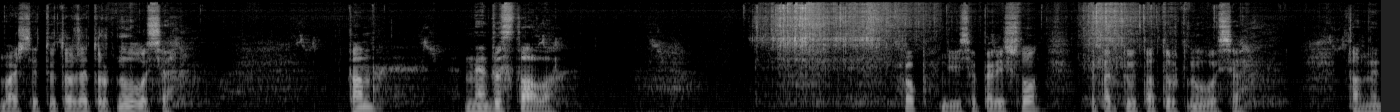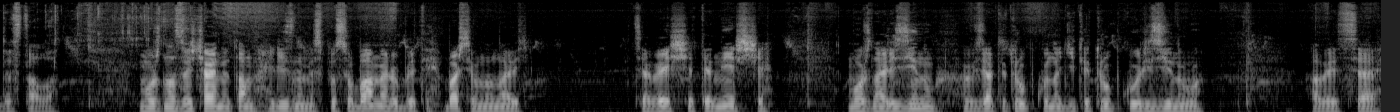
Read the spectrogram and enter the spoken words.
Бачите, тут вже торкнулося, там не достало. Хоп, дивіться, перейшло. Тепер тут торкнулося, там не достало. Можна, звичайно, там різними способами робити. Бачите, воно навіть це вище, те нижче. Можна резину взяти трубку, надіти трубку резинову, але ця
